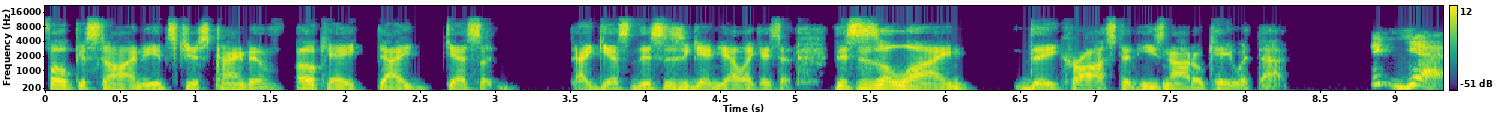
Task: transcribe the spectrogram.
focused on. It's just kind of okay. I guess I guess this is again, yeah, like I said, this is a line they crossed, and he's not okay with that. It, yeah,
